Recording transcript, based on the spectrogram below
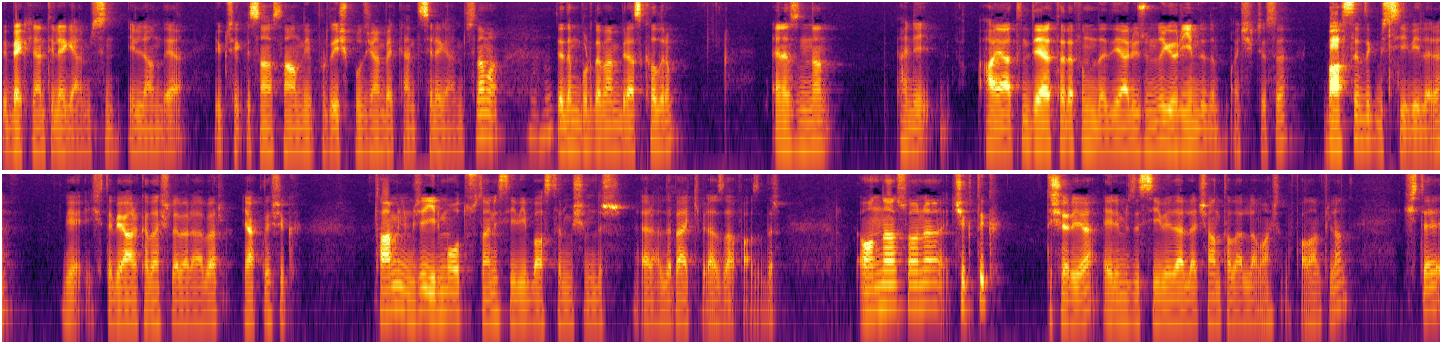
bir beklentiyle gelmişsin İrlanda'ya. Yüksek lisans tamamlayıp burada iş bulacağın beklentisiyle gelmişsin ama dedim burada ben biraz kalırım. En azından hani hayatın diğer tarafını da diğer yüzünü de göreyim dedim açıkçası. Bastırdık bir CV'leri. Bir, işte bir arkadaşla beraber yaklaşık tahminimce 20-30 tane CV bastırmışımdır herhalde. Belki biraz daha fazladır. Ondan sonra çıktık dışarıya. Elimizde CV'lerle, çantalarla maçladı falan filan. İşte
